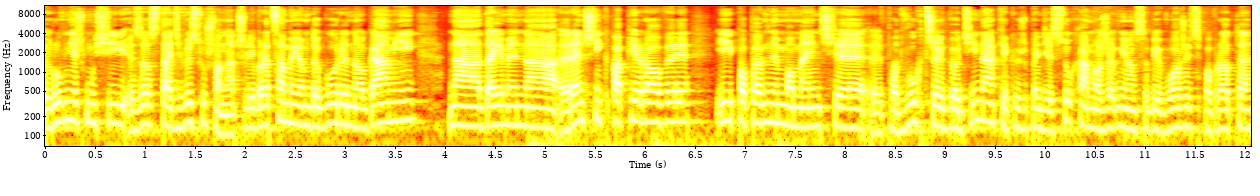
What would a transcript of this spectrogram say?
również musi zostać wysuszona, czyli obracamy ją do góry nogami, nadajemy na ręcznik papierowy i po pewnym momencie, po dwóch, trzech godzinach, jak już będzie sucha, możemy ją sobie włożyć z powrotem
